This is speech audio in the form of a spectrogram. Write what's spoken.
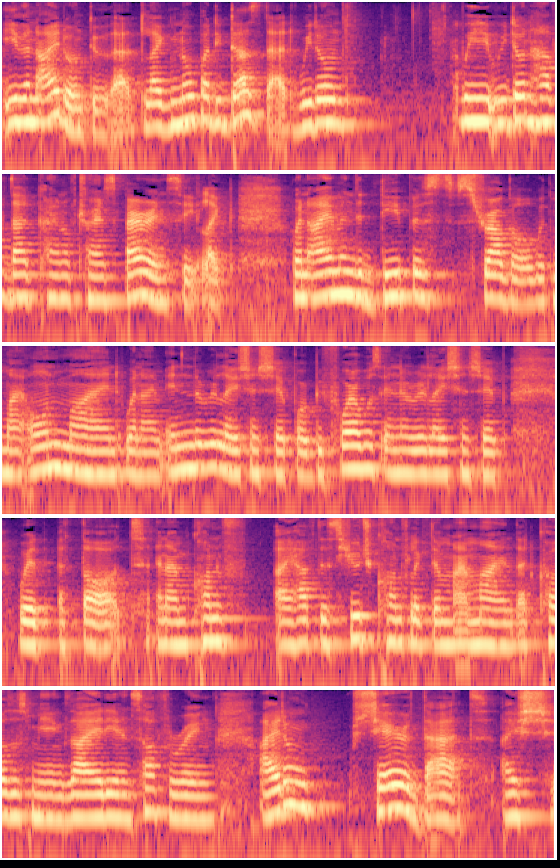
even i don't do that. Like nobody does that. We don't we we don't have that kind of transparency. Like when i'm in the deepest struggle with my own mind when i'm in the relationship or before i was in a relationship with a thought and i'm conf i have this huge conflict in my mind that causes me anxiety and suffering i don't share that. I, sh-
